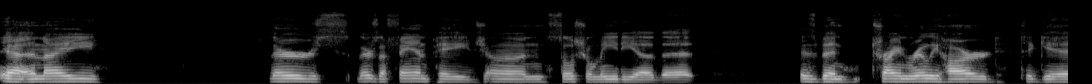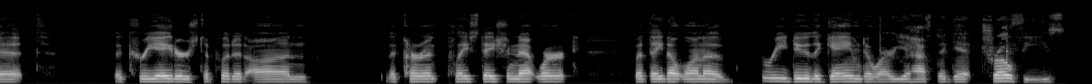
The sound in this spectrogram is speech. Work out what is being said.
Yeah, and I there's there's a fan page on social media that has been trying really hard to get the creators to put it on the current PlayStation network, but they don't want to redo the game to where you have to get trophies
